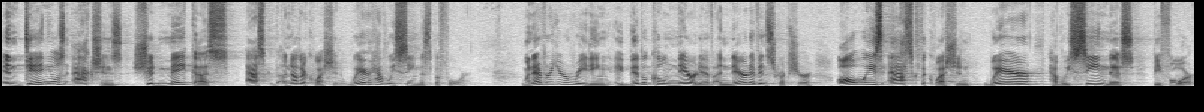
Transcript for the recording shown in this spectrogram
and Daniel's actions should make us ask another question Where have we seen this before? Whenever you're reading a biblical narrative, a narrative in Scripture, always ask the question where have we seen this before?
